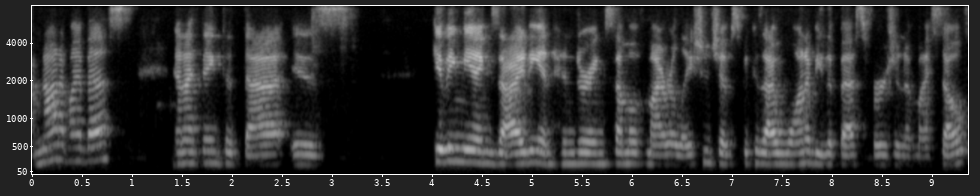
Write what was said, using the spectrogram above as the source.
i'm not at my best. And i think that that is giving me anxiety and hindering some of my relationships because I want to be the best version of myself,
